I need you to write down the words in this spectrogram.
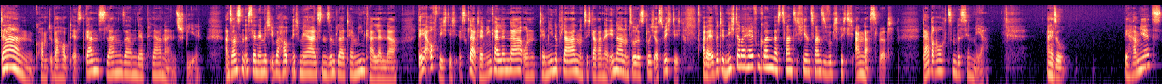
dann kommt überhaupt erst ganz langsam der Planer ins Spiel. Ansonsten ist er nämlich überhaupt nicht mehr als ein simpler Terminkalender, der ja auch wichtig ist. Klar, Terminkalender und Termine planen und sich daran erinnern und so, das ist durchaus wichtig. Aber er wird dir nicht dabei helfen können, dass 2024 wirklich richtig anders wird. Da braucht es ein bisschen mehr. Also, wir haben jetzt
